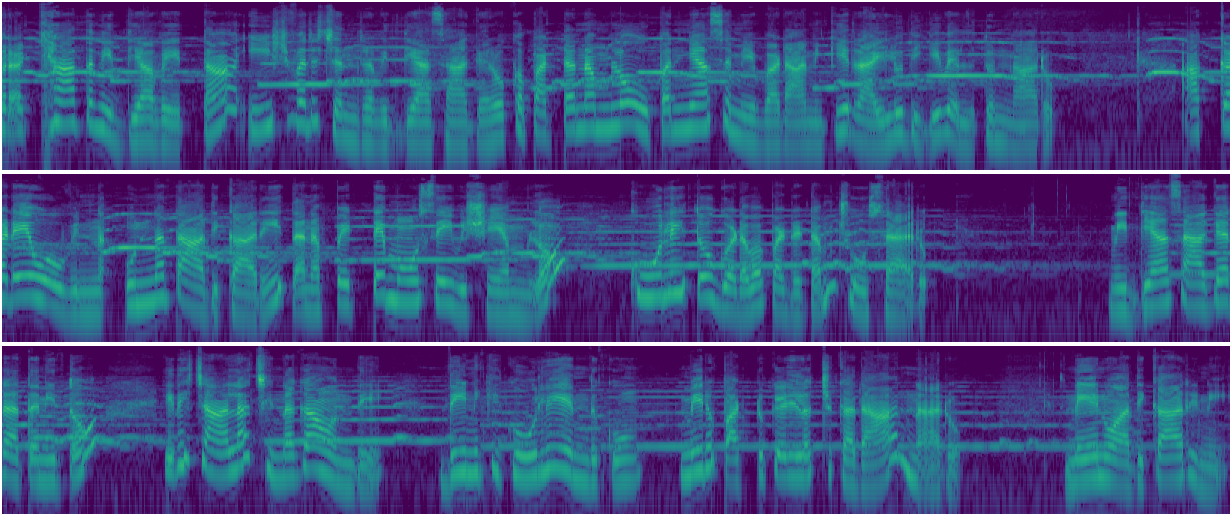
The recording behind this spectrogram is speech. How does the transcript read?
ప్రఖ్యాత విద్యావేత్త ఈశ్వరచంద్ర విద్యాసాగర్ ఒక పట్టణంలో ఉపన్యాసం ఇవ్వడానికి రైలు దిగి వెళ్తున్నారు. అక్కడే ఓ విన్న ఉన్నతాధికారి తన పెట్టె మోసే విషయంలో కూలీతో గొడవ పడటం చూశారు. విద్యాసాగర్ అతనితో ఇది చాలా చిన్నగా ఉంది. దీనికి కూలీ ఎందుకు? మీరు పట్టుకెళ్ళొచ్చు కదా అన్నారు. నేను అధికారిని.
